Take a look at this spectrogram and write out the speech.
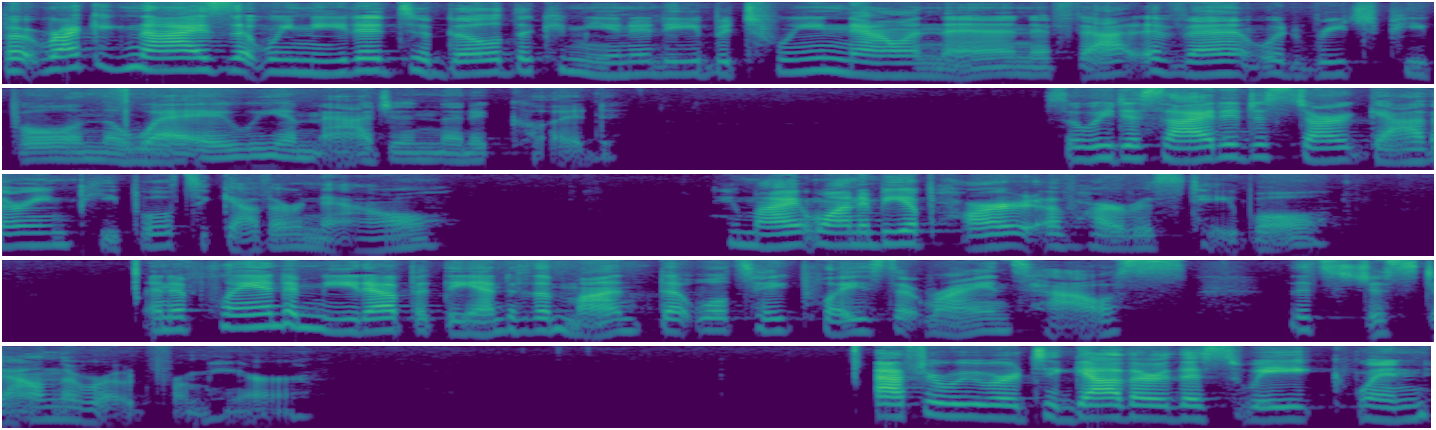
But recognize that we needed to build the community between now and then if that event would reach people in the way we imagined that it could. So we decided to start gathering people together now who might want to be a part of Harvest Table and have planned a meetup at the end of the month that will take place at Ryan's house that's just down the road from here after we were together this week, when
